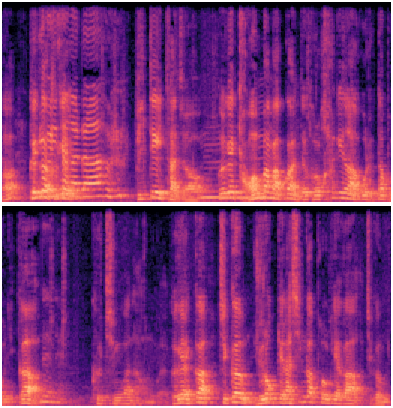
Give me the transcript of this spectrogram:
어? 그러니까 그게 이상하다. 빅데이터죠. 음. 그러니까 경험만 갖고 안 돼. 그걸 확인하고 그러다 보니까 네네. 그 징후가 나오는 거예요. 그러니까 지금 유럽계나 싱가포르계가 지금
